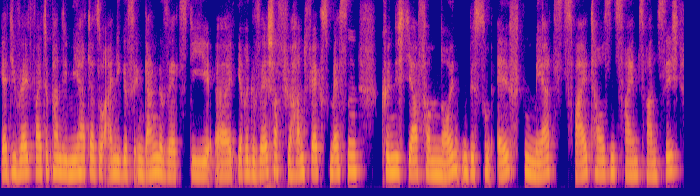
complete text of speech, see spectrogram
Ja, die weltweite Pandemie hat ja so einiges in Gang gesetzt. Die, äh, ihre Gesellschaft für Handwerksmessen kündigt ja vom 9. bis zum 11. März 2022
